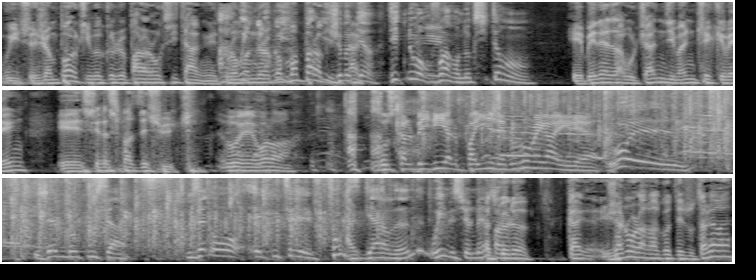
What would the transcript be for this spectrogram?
Oui, c'est Jean-Paul qui veut que je parle en occitan. Et tout le oui, monde ne le ah oui, pas. ah oui, je veux bien. Dites-nous au revoir en occitan. E bene Zaruchan, dimanche che ven, e si respasse des chutes. Oui, voilà. Buscalbini al paese de Rumegaire. Oui, j'aime beaucoup ça. Nous allons écouter Fool's Garden. Oui, monsieur le maire. Parce que le, quand, Jeannot l'a raconté tout à l'heure, hein,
